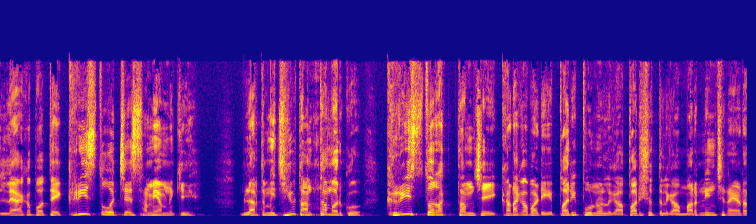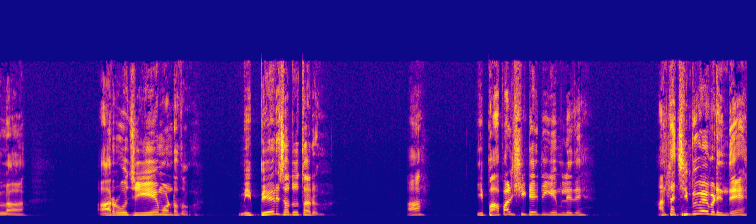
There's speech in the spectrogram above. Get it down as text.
లేకపోతే క్రీస్తు వచ్చే సమయానికి లేకపోతే మీ జీవితం అంతం వరకు క్రీస్తు రక్తం చేయి కడగబడి పరిపూర్ణులుగా పరిశుద్ధులుగా మరణించిన ఎడల ఆ రోజు ఏముండదు. మీ పేరు చదువుతారు. ఈ పాపాల షీట్ అయితే ఏం లేదే. అంత చింపివేయబడిందే.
